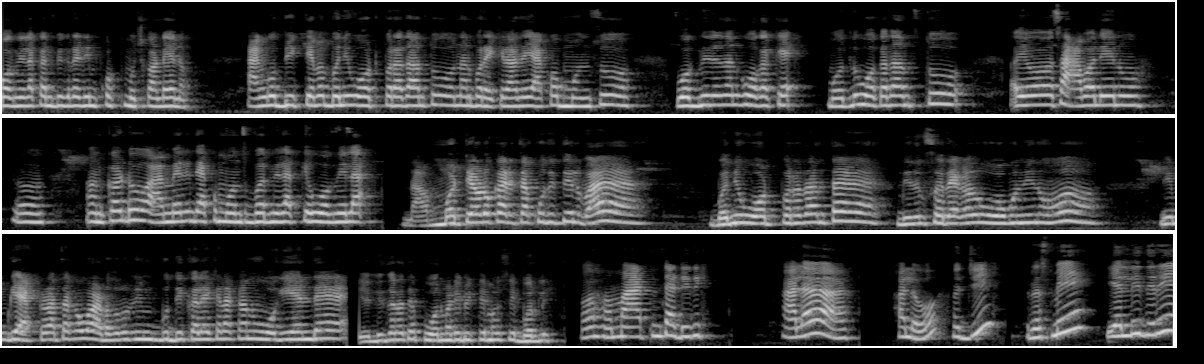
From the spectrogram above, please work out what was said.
ಹೋಗ್ಲಿಲ್ಲ ಕಂದಿದ್ರೆ ನಿಮ್ಗೆ ಕೊಟ್ಟು ಮುಚ್ಕೊಂಡೇನು. ಹಂಗು ಬಿಕ್ಕೆಮ ಬನ್ನಿ ಓಟ್ ಬರೋದ ಅಂತೂ ನಾನು ಬರೋಕಿಲ್ಲ ಯಾಕೋ ಮನ್ಸು ಹೋಗ್ಲಿಲ್ಲ ನನಗೆ ಹೋಗಕ್ಕೆ. ಮೊದಲು ಹೋಗೋದ ಅನ್ಸ್ತು. ಅಯ್ಯೋ ಸಾವಲೇನು ಅನ್ಕೊಂಡು ಆಮೇಲೆ ಯಾಕೋ ಮನ್ಸು ಬರ್ಲಿಲ್ಲ ಅದಕ್ಕೆ ಹೋಗ್ಲಿಲ್ಲ. ನಮ್ಮ ಮಟ್ಟಿ ಅವಳು ಕರಿತಾ ಕೂತಿದ್ದಿಲ್ವಾ? ಬನ್ನಿ ಓಟ್ ಬರೋದಂತೆ ನಿನಗೆ ಸರಿಯಾಗದು ಹೋಗು ನೀನು. ನಿಮ್ಗೆ ಎಕ್ಕಡ ತಗ ಹೊಡೆದ್ರು ನಿಮ್ ಬುದ್ಧಿ ಕಲಿಯಕ್ಕೆ ಹೋಗಿ ಅಂದೆ. ಎಲ್ಲಿದ್ದಾರತ್ತೆ ಫೋನ್ ಮಾಡಿ ಬಿಟ್ಟು ಮಸಿ ಬರ್ಲಿ. ಹಾಂ ಹಾಂ ಮಾಡ್ತೀನಿ ತಡೀರಿ. ಅಲ ಹಲೋ ಅಜ್ಜಿ ರಶ್ಮಿ ಎಲ್ಲಿದ್ದೀರಿ?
